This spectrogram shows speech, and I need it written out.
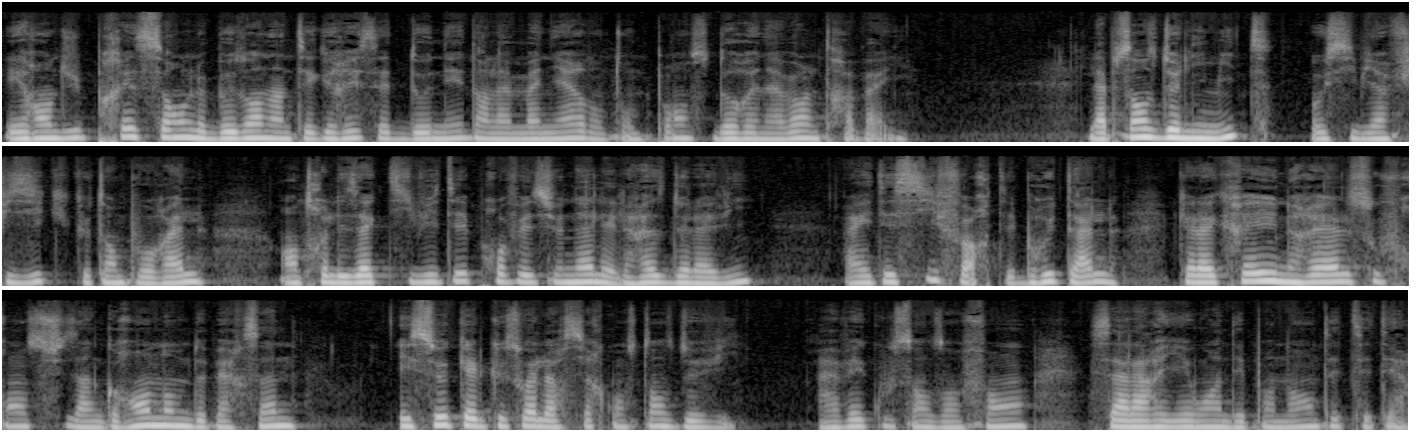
et rendu pressant le besoin d'intégrer cette donnée dans la manière dont on pense dorénavant le travail. L'absence de limites, aussi bien physiques que temporelles, entre les activités professionnelles et le reste de la vie, a été si forte et brutale qu'elle a créé une réelle souffrance chez un grand nombre de personnes, et ce, quelles que soient leurs circonstances de vie, avec ou sans enfants, salariés ou indépendantes, etc.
